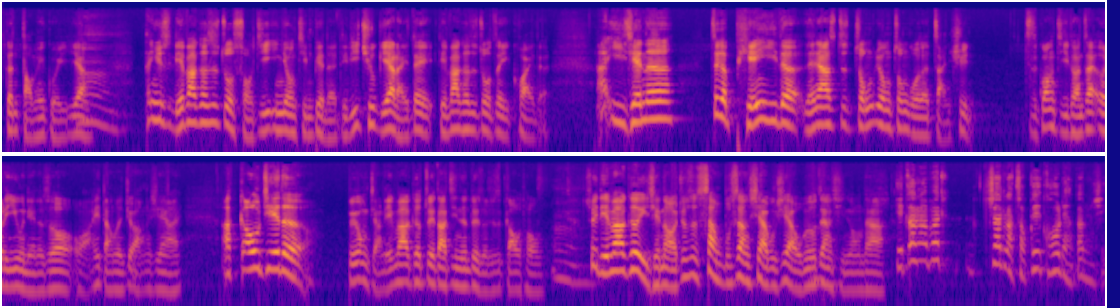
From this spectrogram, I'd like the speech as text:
跟倒霉鬼一样。嗯，因为是联发科是做手机应用晶片的，迪迪丘给亚来对，联发科是做这一块的。啊，以前呢？这个便宜的，人家是中用中国的展讯，紫光集团在二零一五年的时候，哇，一档人就昂起来啊！高阶的不用讲，联发科最大竞争对手就是高通，嗯，所以联发科以前哦，就是上不上下不下，我们都这样形容它。你刚才不加六十几块两，干不是？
